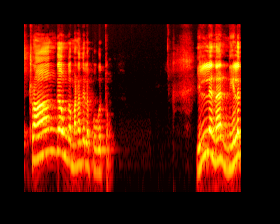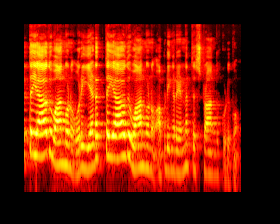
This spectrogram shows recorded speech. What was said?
ஸ்ட்ராங்காக உங்கள் மனதில் புகுத்தும். இல்லைன்னா நிலத்தையாவது வாங்கணும் ஒரு இடத்தையாவது வாங்கணும் அப்படிங்கிற எண்ணத்தை ஸ்ட்ராங்கு கொடுக்கும்.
